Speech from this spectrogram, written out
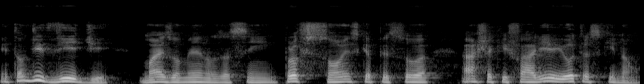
Então divide mais ou menos assim profissões que a pessoa acha que faria e outras que não.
